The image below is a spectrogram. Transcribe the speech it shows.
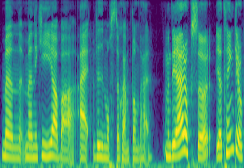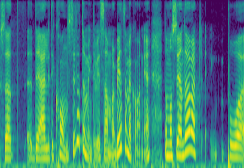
Men, men Ikea bara, nej vi måste skämta om det här. Men det är också, jag tänker också att det är lite konstigt att de inte vill samarbeta med Kanye. De måste ju ändå ha varit på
